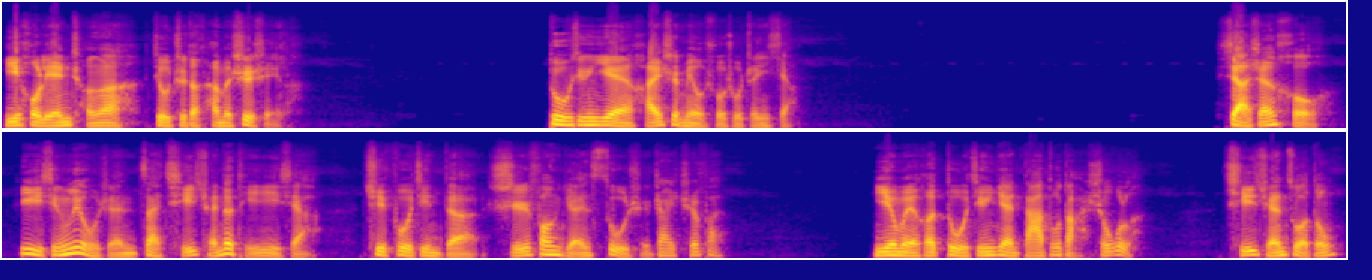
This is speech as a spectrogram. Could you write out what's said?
以后连城啊就知道他们是谁了。杜经燕还是没有说出真相。下山后，一行六人在齐全的提议下去附近的十方园素食斋吃饭，因为和杜经燕打赌打输了，齐全做东，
